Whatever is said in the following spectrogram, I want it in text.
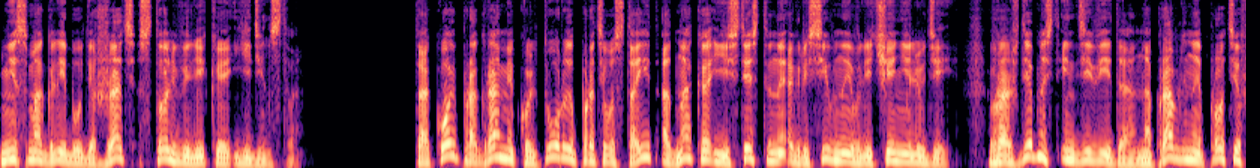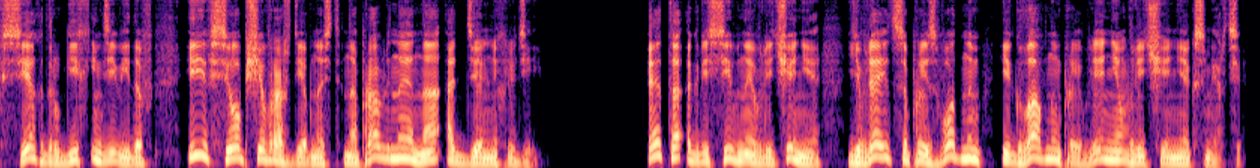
не смогли бы удержать столь великое единство. Такой программе культуры противостоит, однако, естественное агрессивное влечение людей, враждебность индивида, направленная против всех других индивидов, и всеобщая враждебность, направленная на отдельных людей. Это агрессивное влечение является производным и главным проявлением влечения к смерти.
